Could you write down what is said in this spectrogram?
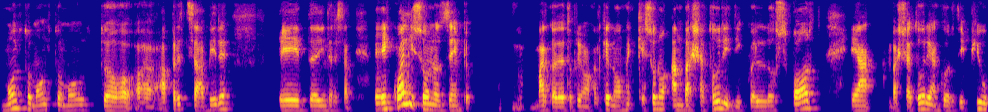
molto molto molto uh, apprezzabile ed interessante. E quali sono, ad esempio, Marco ha detto prima qualche nome, che sono ambasciatori di quello sport e ambasciatori ancora di più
